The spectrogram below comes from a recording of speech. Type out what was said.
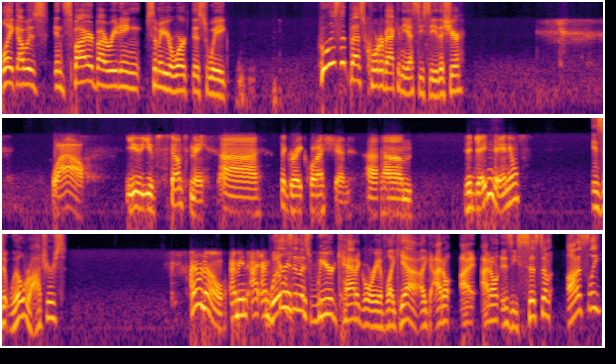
Blake, I was inspired by reading some of your work this week. Who is the best quarterback in the SEC this year? Wow, you you've stumped me. Uh, it's a great question. Um, is it Jayden Daniels? Is it Will Rogers? I don't know. I mean, I, I'm Will's curious in this weird category of like, yeah, like I don't, I, I don't. Is he system? Honestly,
